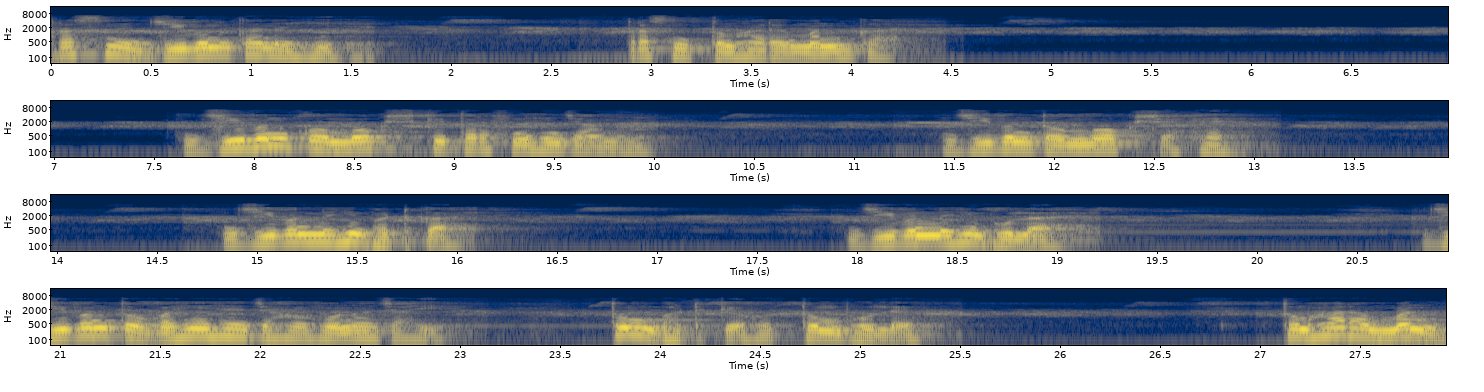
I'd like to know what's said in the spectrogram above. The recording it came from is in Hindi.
प्रश्न जीवन का नहीं है, प्रश्न तुम्हारे मन का है। जीवन को मोक्ष की तरफ़ नहीं जाना, जीवन तो मोक्ष है। जीवन नहीं भटका है। जीवन नहीं भूला है। जीवन तो वही है जहाँ होना चाहिए। तुम भटके हो, तुम भूले हो। तुम्हारा मन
